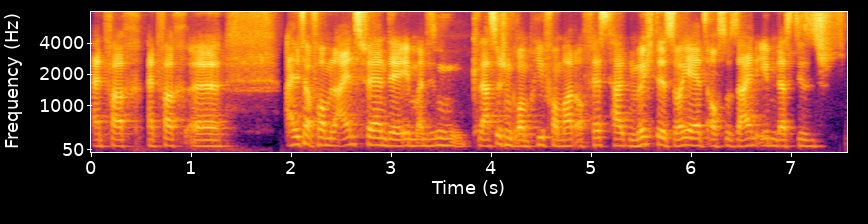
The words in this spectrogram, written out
einfach, einfach äh, alter Formel 1-Fan, der eben an diesem klassischen Grand Prix-Format auch festhalten möchte. Es soll ja jetzt auch so sein, eben, dass dieses,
